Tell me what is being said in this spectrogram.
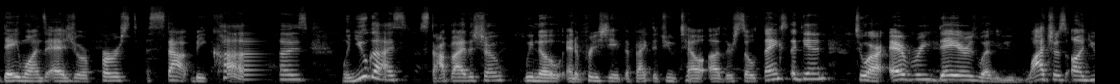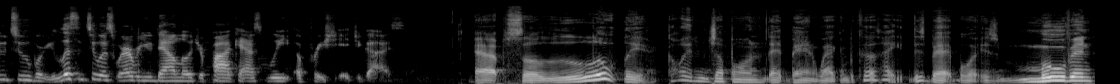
Day Ones as your first stop because when you guys stop by the show, we know and appreciate the fact that you tell others. So, thanks again to our everydayers, whether you watch us on YouTube or you listen to us wherever you download your podcast. We appreciate you guys. Absolutely. Go ahead and jump on that bandwagon because hey, this bad boy is moving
